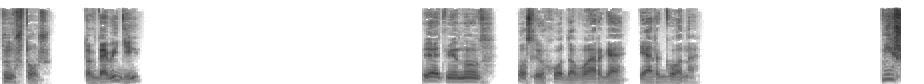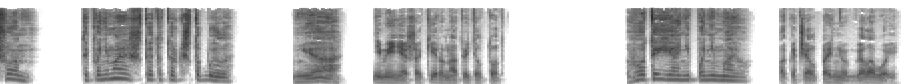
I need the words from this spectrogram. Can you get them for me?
«Ну что ж, тогда веди». Пять минут после ухода Варга и Аргона. «Мишон, ты понимаешь, что это только что было?» «Не-а», не менее шокированно ответил тот. «Вот и я не понимаю», — покачал паренек головой.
